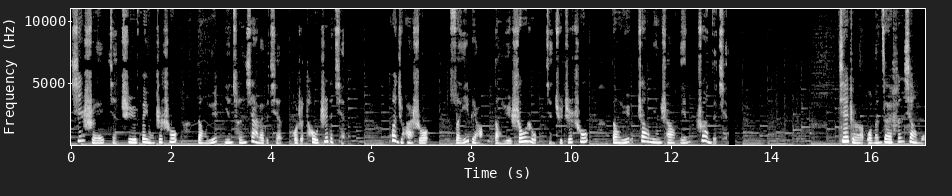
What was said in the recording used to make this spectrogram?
薪水减去费用支出等于您存下来的钱或者透支的钱。换句话说，损益表等于收入减去支出等于账面上您赚的钱。接着，我们再分项目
